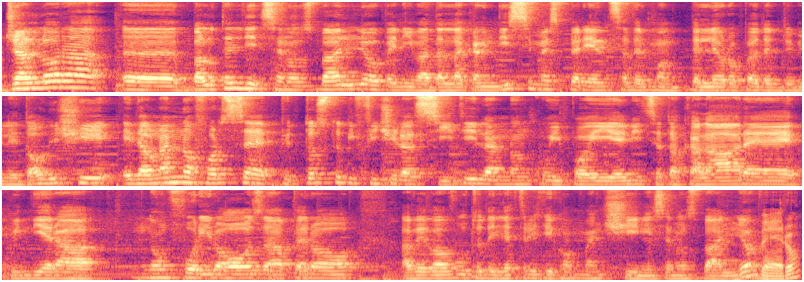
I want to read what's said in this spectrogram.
già allora eh, Balotelli, se non sbaglio, veniva dalla grandissima esperienza del mon- dell'Europeo del 2012 e da un anno forse piuttosto difficile al City, l'anno in cui poi è iniziato a calare, quindi era non fuori rosa, però aveva avuto degli attriti con Mancini, se non sbaglio. Vero?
